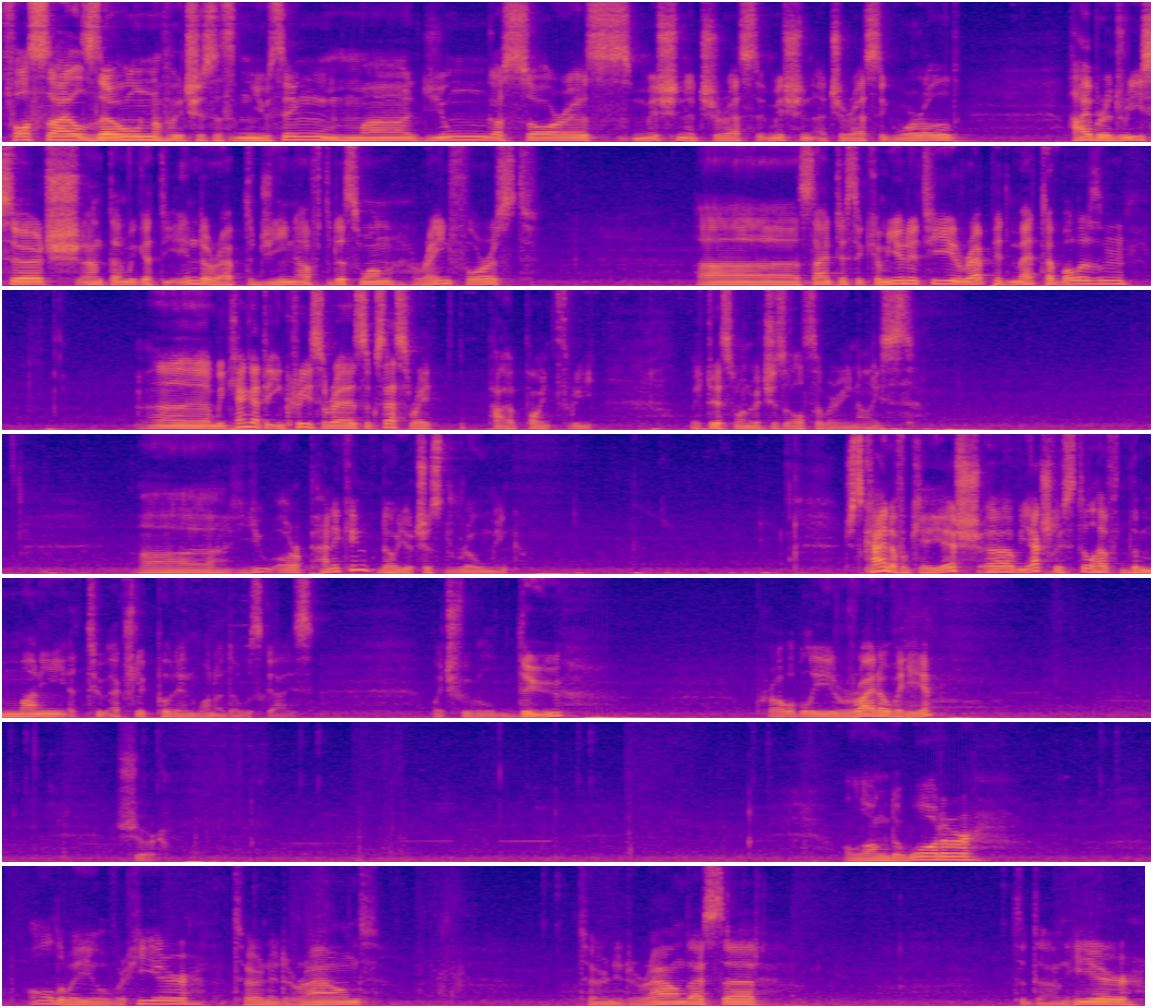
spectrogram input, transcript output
Fossil Zone, which is a new thing. Majungasaurus, Mission at Jurassic, Mission at Jurassic World. Hybrid Research, and then we get the Indoraptor gene after this one. Rainforest. Uh, scientific Community, Rapid Metabolism. Uh, we can get the increased success rate, po- 0.3, with this one, which is also very nice. Uh, you are panicking? No, you're just roaming. Which is kind of okay-ish. Uh, we actually still have the money to actually put in one of those guys. Which we will do. Probably right over here. Sure. Along the water. All the way over here. Turn it around. Turn it around, I said. To down here.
